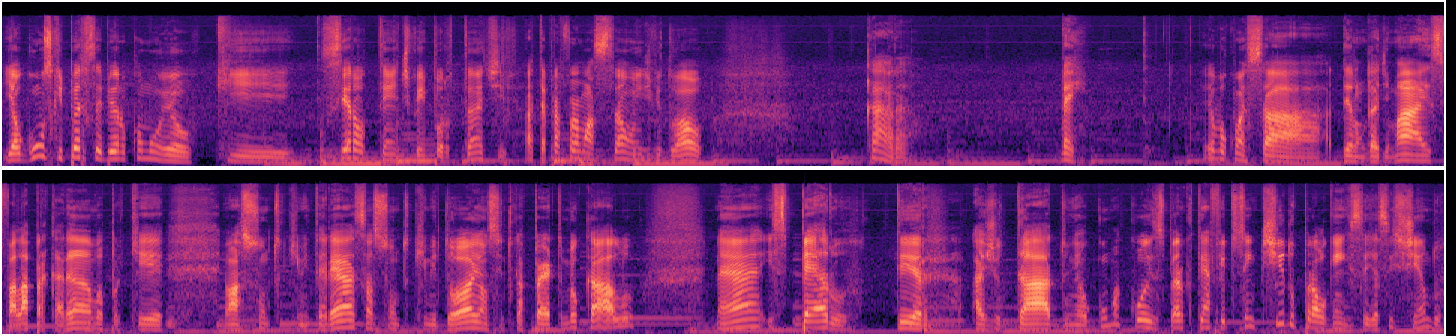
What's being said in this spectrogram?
E alguns que perceberam como eu que ser autêntico é importante até para a formação individual. Cara, bem, eu vou começar a delongar demais, falar pra caramba, porque é um assunto que me interessa, um assunto que me dói, é um assunto que aperta o meu calo, né? Espero ter ajudado em alguma coisa, espero que tenha feito sentido para alguém que esteja assistindo.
